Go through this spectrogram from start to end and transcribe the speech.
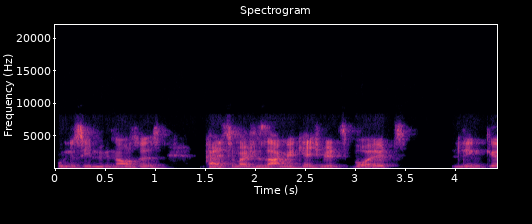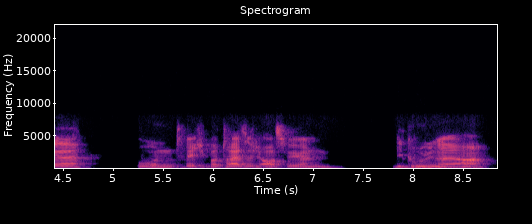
Bundesebene genauso ist kann ich zum Beispiel sagen, okay, ich will jetzt Volt, Linke und welche Partei soll ich auswählen? Die Grüne, ja?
